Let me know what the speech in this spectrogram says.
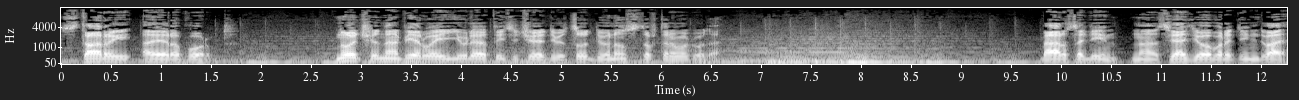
Старый аэропорт. Ночь на 1 июля 1992 года. Барс-1, на связи Оборотень-2.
